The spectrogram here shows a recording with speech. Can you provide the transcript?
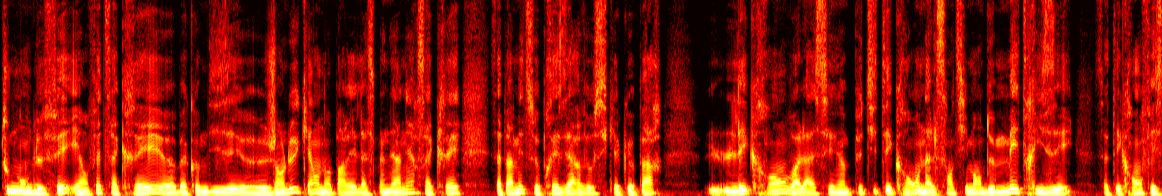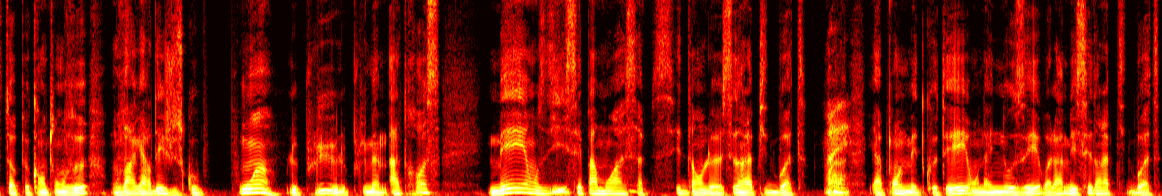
Tout le monde le fait et en fait ça crée, euh, bah, comme disait euh, Jean-Luc, hein, on en parlait la semaine dernière, ça crée, ça permet de se préserver aussi quelque part. L'écran, voilà, c'est un petit écran. On a le sentiment de maîtriser cet écran. On fait stop quand on veut. On va regarder jusqu'au point le plus, le plus même atroce. Mais on se dit, c'est pas moi, ça, c'est dans le, c'est dans la petite boîte. Voilà. Et après on le met de côté. On a une nausée, voilà, mais c'est dans la petite boîte.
